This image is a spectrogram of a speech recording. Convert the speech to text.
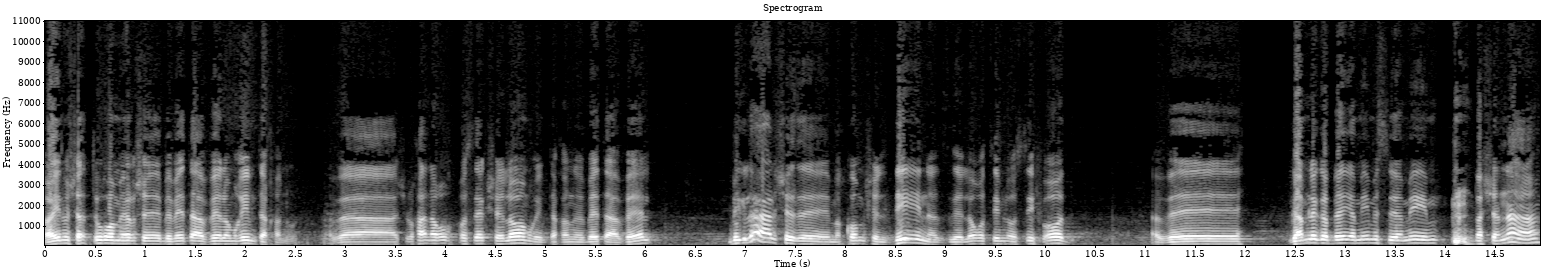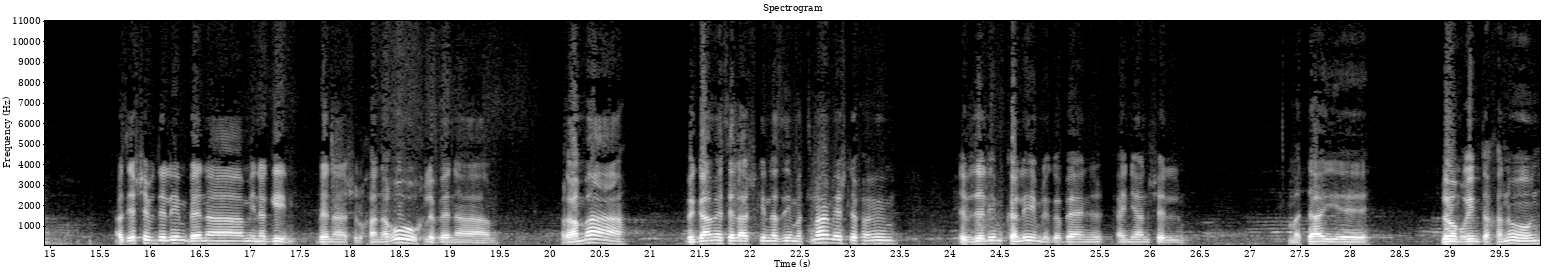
ראינו שהטור אומר שבבית האבל אומרים תחנון, והשולחן ערוך פוסק שלא אומרים תחנון בבית האבל, בגלל שזה מקום של דין, אז לא רוצים להוסיף עוד. וגם לגבי ימים מסוימים בשנה, אז יש הבדלים בין המנהגים, בין השולחן ערוך לבין הרמה, וגם אצל האשכנזים עצמם יש לפעמים הבדלים קלים לגבי העניין של מתי אה, לא אומרים תחנון,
